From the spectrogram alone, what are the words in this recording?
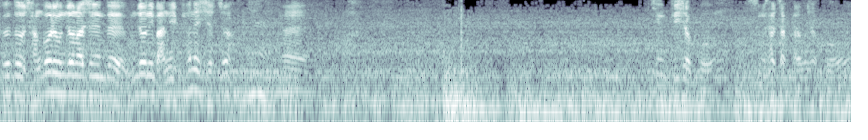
그래도 장거리 운전하시는데 운전이 많이 편해지셨죠? 네. 네. 지금 뛰셨고 숨 살짝 밟으셨고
